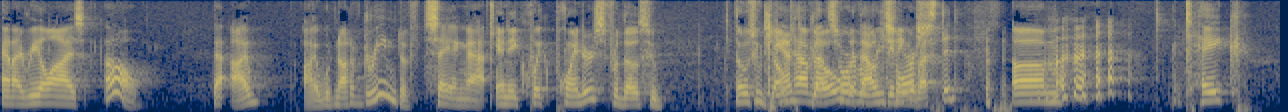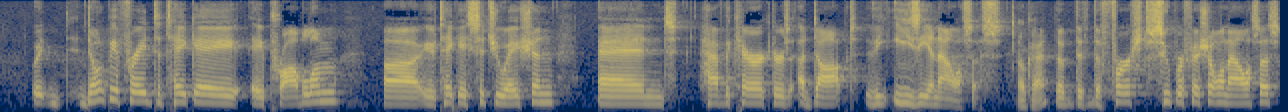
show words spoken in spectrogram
and I realize, oh, that I I would not have dreamed of saying that. Any quick pointers for those who Those who don't have that sort of without getting resource, arrested? take don't be afraid to take a a problem uh, you take a situation and have the characters adopt the easy analysis Okay. the, the, the first superficial analysis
